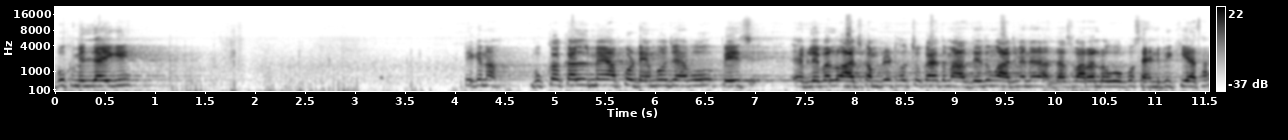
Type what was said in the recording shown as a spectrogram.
बुक मिल जाएगी। ठीक है ना? बुक का कल मैं आपको डेमो जो है वो पेज अवेलेबल आज कंप्लीट हो चुका है तो मैं आप दे दूँगा। आज मैंने 10-12 लोगों को सेंड भी किया था।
